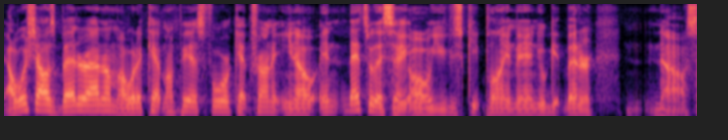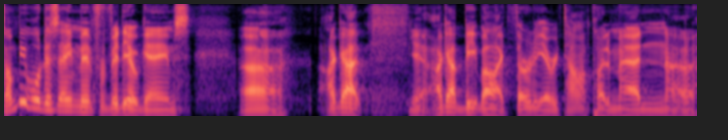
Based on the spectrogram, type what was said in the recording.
I wish I was better at them. I would have kept my PS4, kept trying to, you know, and that's what they say. Oh, you just keep playing, man. You'll get better. No, some people just ain't meant for video games. Uh, I got, yeah, I got beat by like 30 every time I played a Madden. Uh,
